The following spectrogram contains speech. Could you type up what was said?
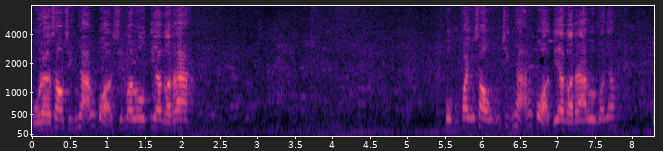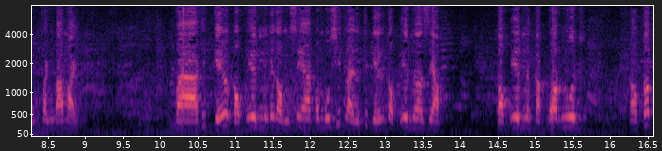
Củ đề sau chính hãng của Shimano Tiagra gara cụm phanh sau cũng chính hãng của Tiagra luôn đó nhá. Cụm phanh ba mảnh. Và thiết kế của cọc yên, cái dòng xe composite này được thiết kế cái cọc yên uh, dẹp. Cọc yên carbon luôn, cao cấp.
